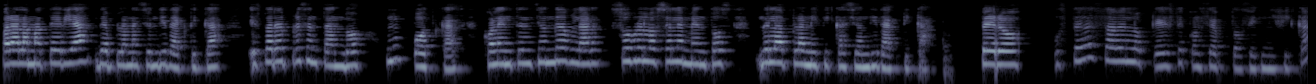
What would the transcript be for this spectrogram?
para la materia de planeación didáctica, estaré presentando un podcast con la intención de hablar sobre los elementos de la planificación didáctica. Pero, ¿ustedes saben lo que este concepto significa?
